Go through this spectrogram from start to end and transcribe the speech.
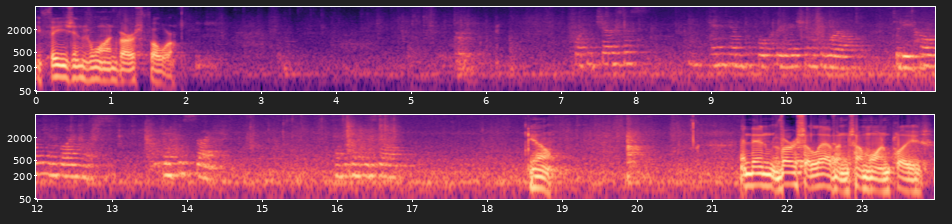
Ephesians 1, verse 4. For he chose us in him before creation of the world to be holy and blameless in his sight and in his love. Yeah. And then verse 11, someone please.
